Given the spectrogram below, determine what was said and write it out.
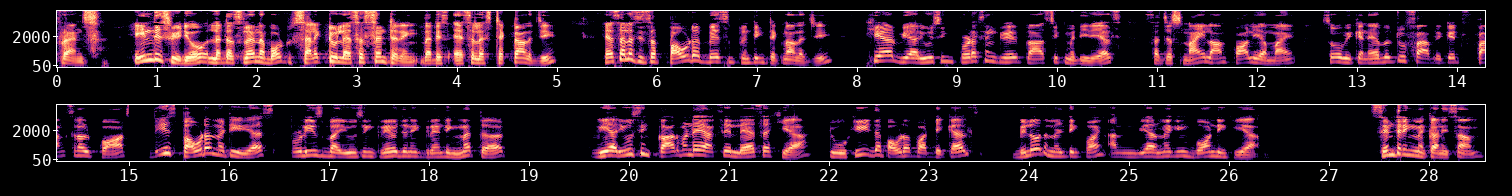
friends. In this video, let us learn about selective laser sintering that is SLS technology. SLS is a powder based printing technology. Here we are using production grade plastic materials such as nylon, polyamide so we can able to fabricate functional parts. These powder materials produced by using cryogenic grinding method. We are using carbon dioxide laser here to heat the powder particles below the melting point and we are making bonding here. Sintering mechanism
